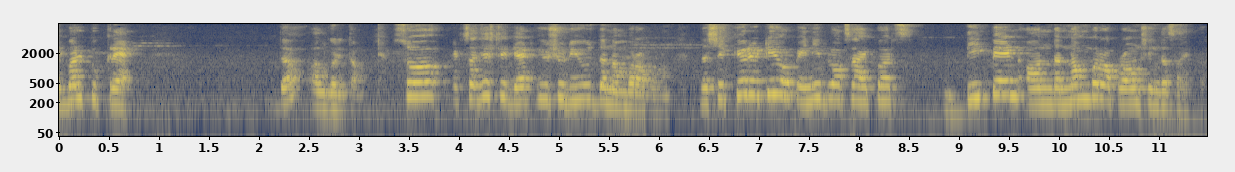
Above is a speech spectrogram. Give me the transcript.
able to crack the algorithm. So it suggested that you should use the number of rounds. The security of any block ciphers depend on the number of rounds in the cipher.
